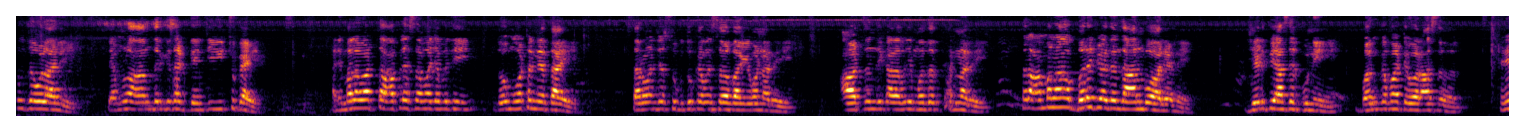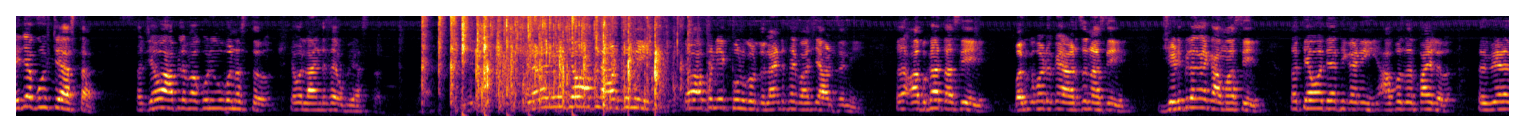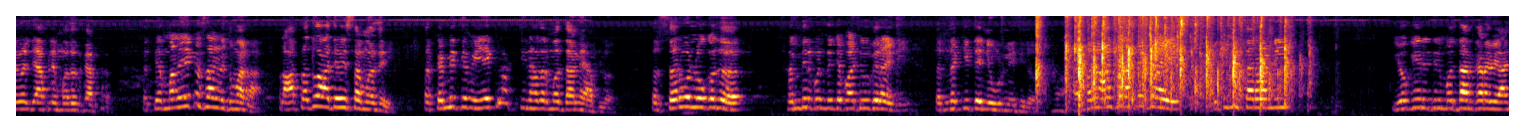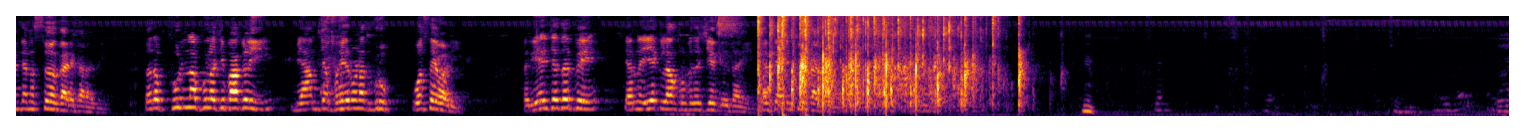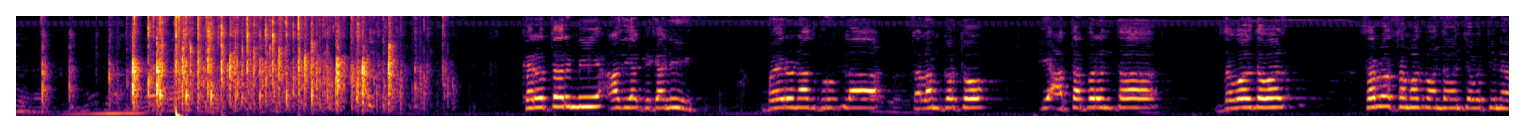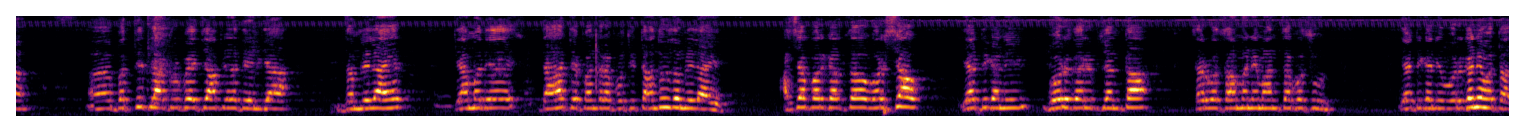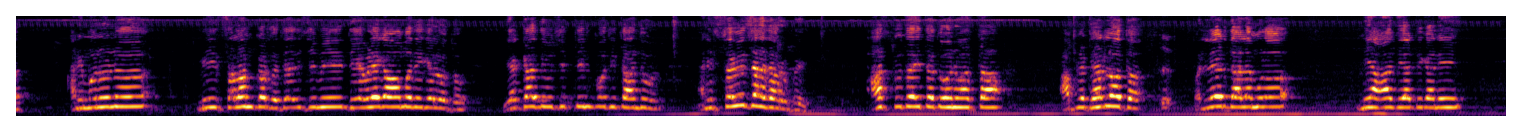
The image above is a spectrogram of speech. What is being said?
जवळ आले. त्यामुळं आमदारकीसाठी त्यांची इच्छुक आहे. आणि मला वाटतं आपल्या समाजामध्ये जो मोठा नेता आहे सर्वांच्या सुखदुःखामध्ये सहभागी होणार आहे अडचणीच्या काळामध्ये मदत करणार आहे तर आम्हाला बरेच वेळा त्यांचा अनुभव आलेला आहे. झेडपी असेल पुणे बनक फाटेवर असेल हे ज्या गोष्टी असतात तर जेव्हा आपल्या मागून उभं नसतं तेव्हा लांडेसाहेब उभे असतात. वेळोवेळी जेव्हा आपल्या अडचणी तेव्हा आपण एक फोन करतो लांडेसाहेब अशी अडचणी. तर अपघात असेल बनक काही अडचण असेल झेडपीला काय काम असेल तर तेव्हा त्या ठिकाणी आपण जर पाहिलं तर वेळोवेळी ते आपली मदत करतात. तर ते मला एकच सांगेल तुम्हाला पण आपला जो आदिवासी समाज आहे तर कमीत कमी एक लाख तीन हजार मतदान आहे आपलं. तर सर्व लोक जर खंबीरपणे त्यांच्या पाठी उभी राहिली तर नक्की ते निवडून येतील. मला अशी अपेक्षा आहे की तुम्ही सर्वांनी योग्य रीतीने मतदान करावे आणि त्यांना सहकार्य करावे. तर फुल ना फुलाची पाकळी मी आमच्या भैरवनाथ ग्रुप वसईवाडी. तर यांच्यातर्फे त्यांना एक लाख रुपयाचा चेक देत आहे. तर त्यांनी स्वीकार खरं तर मी आज या ठिकाणी भैरवनाथ ग्रुपला सलाम करतो की आतापर्यंत जवळजवळ सर्व समाज बांधवांच्या वतीनं बत्तीस लाख रुपयाचे आपल्याला देणग्या जमलेल्या आहेत. त्यामध्ये दहा ते पंधरा पोती तांदूळ जमलेले आहेत. अशा प्रकारचं वर्षाव या ठिकाणी गोरगरीब जनता सर्वसामान्य माणसापासून या ठिकाणी वर्गणे होतात. आणि म्हणून मी सलाम करतो. त्या दिवशी मी देवळे गावामध्ये गेलो होतो. एका दिवशी तीन पोती तांदूळ आणि सव्वीस हजार रुपये. आज सुद्धा इथं दोन वाजता आपलं ठरलं होतं. पण लेट झाल्यामुळं मी आज या ठिकाणी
